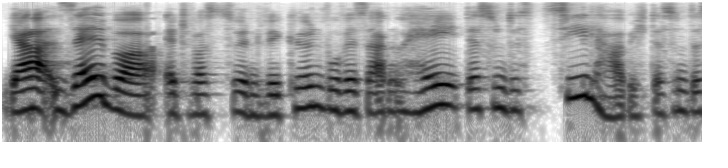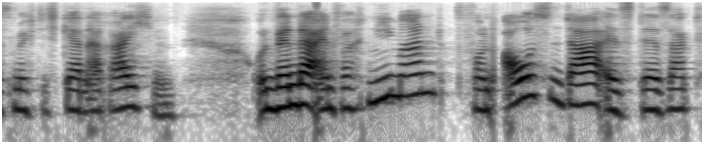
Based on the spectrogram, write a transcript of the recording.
ja selber etwas zu entwickeln, wo wir sagen, hey, das und das Ziel habe ich, das und das möchte ich gern erreichen. Und wenn da einfach niemand von außen da ist, der sagt,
